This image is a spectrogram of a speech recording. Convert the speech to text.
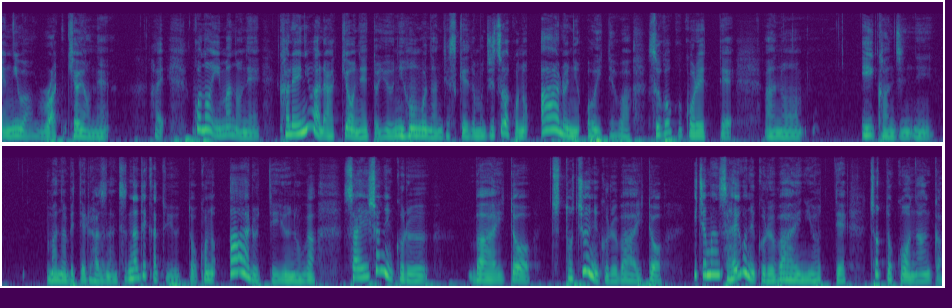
ーにはラッキョよね。はい、この今のねカレーにはらっきょうねという日本語なんですけれども実はこの R においてはすごくこれってあのいい感じに学べてるはずなんです。なぜかというとこの R っていうのが最初に来る場合と途中に来る場合と一番最後に来る場合によってちょっとこうなんか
